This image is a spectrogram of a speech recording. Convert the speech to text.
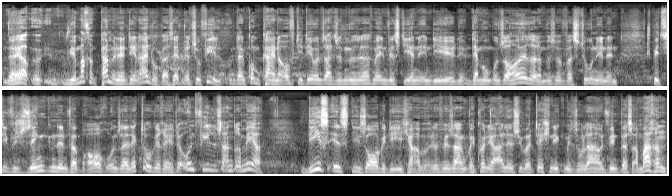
Naja, wir machen permanent den Eindruck, als hätten wir zu viel. Und dann kommt keiner auf die Idee und sagt, wir müssen erstmal investieren in die Dämmung unserer Häuser, dann müssen wir was tun in den spezifisch sinkenden Verbrauch unserer Elektrogeräte und vieles andere mehr. Dies ist die Sorge, die ich habe, dass wir sagen, wir können ja alles über Technik mit Solar und Wind besser machen,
